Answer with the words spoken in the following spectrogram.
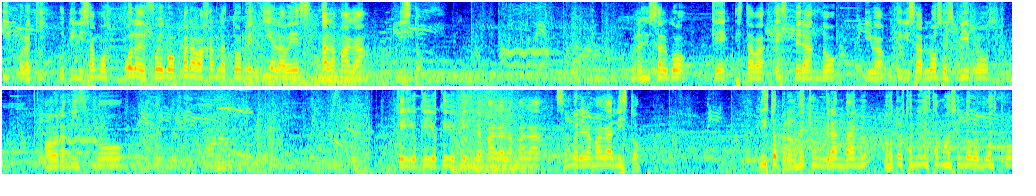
y por aquí utilizamos bola de fuego para bajar la torre y a la vez a la maga. Listo. Bueno, eso es algo que estaba esperando. Iba a utilizar los esbirros ahora mismo. Ok, ok, ok, ok. La maga, la maga. Se muere la maga. Listo. Listo, pero nos ha hecho un gran daño. Nosotros también estamos haciendo lo nuestro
